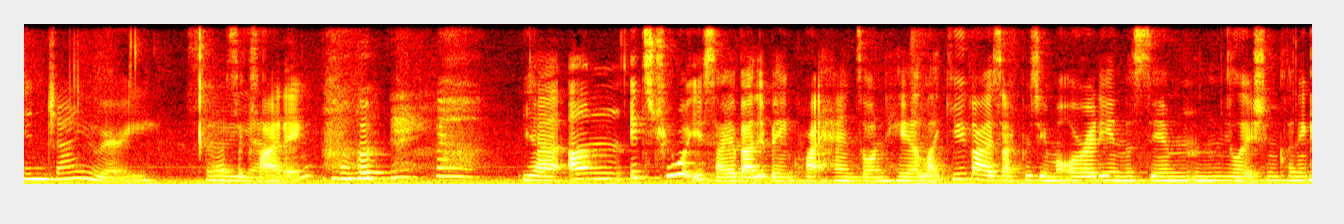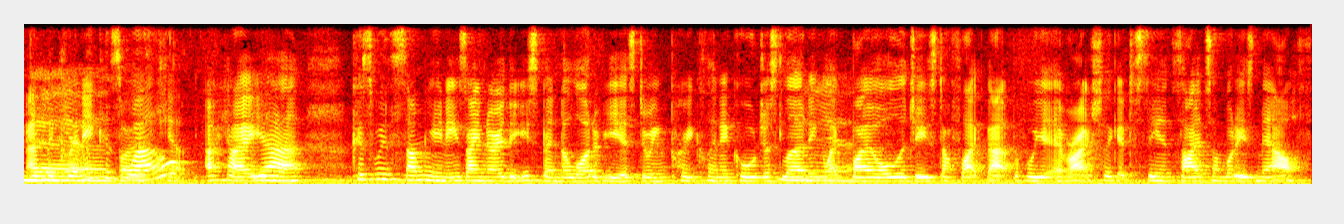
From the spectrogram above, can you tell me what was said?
in January. So That's yeah. exciting. yeah, um, it's true what you say about it being quite hands on here. Like, you guys, I presume, are already in the simulation clinic and the clinic as both, well? yeah. Okay, yeah. Because with some unis, I know that you spend a lot of years doing preclinical, just learning like biology, stuff like that, before you ever actually get to see inside somebody's mouth.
